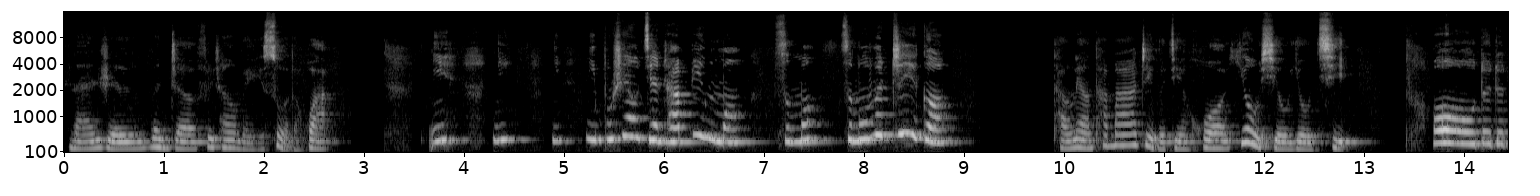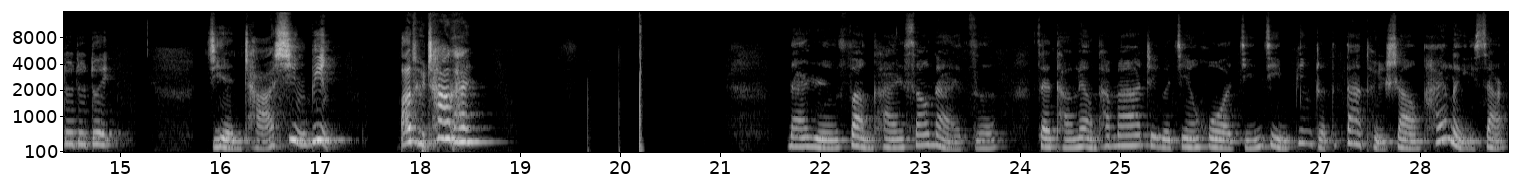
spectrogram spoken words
男人问着非常猥琐的话：“你、你、你、不是要检查病吗？怎么、怎么问这个？”唐亮他妈这个贱货又羞又气。“哦，对对对对对，检查性病，把腿叉开。”男人放开骚奶子，在唐亮他妈这个贱货紧紧并着的大腿上拍了一下。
